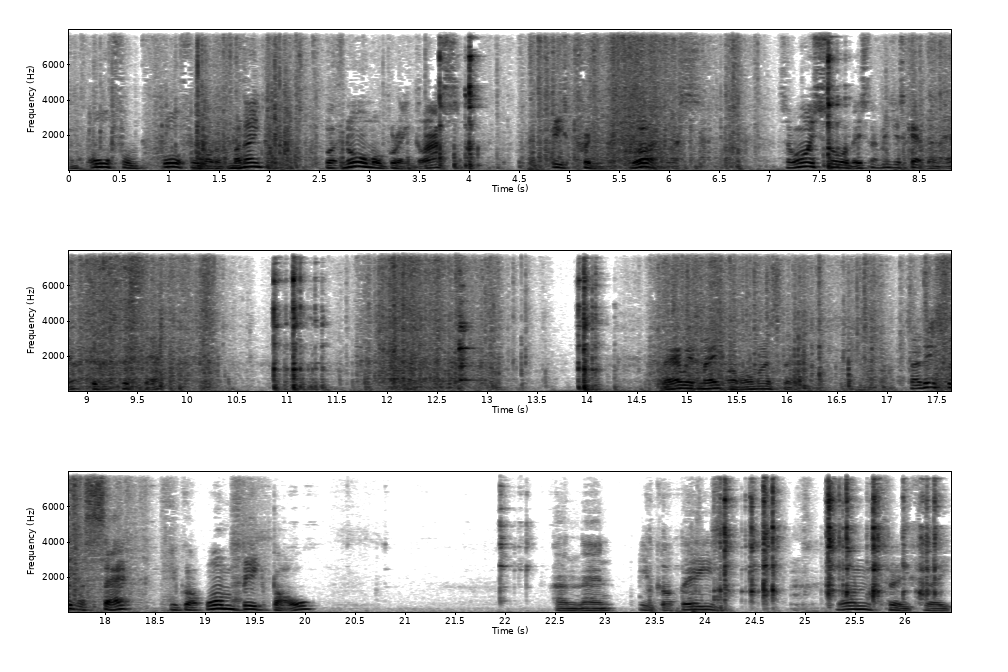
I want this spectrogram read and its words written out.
an awful, awful lot of money, but normal green glass is pretty much worthless. So I saw this, let me just get them out because it's a set. Bear with me, I'm almost there. So this was a set. You've got one big bowl and then you've got these one two three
